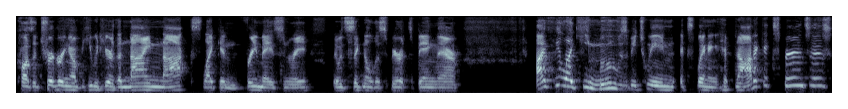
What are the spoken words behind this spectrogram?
cause a triggering of he would hear the nine knocks like in freemasonry it would signal the spirits being there i feel like he moves between explaining hypnotic experiences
